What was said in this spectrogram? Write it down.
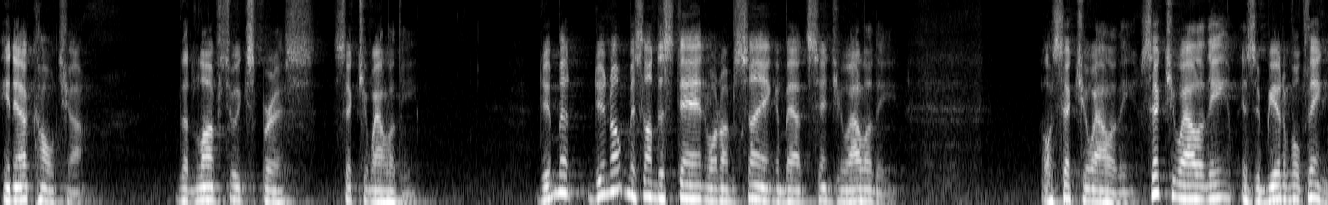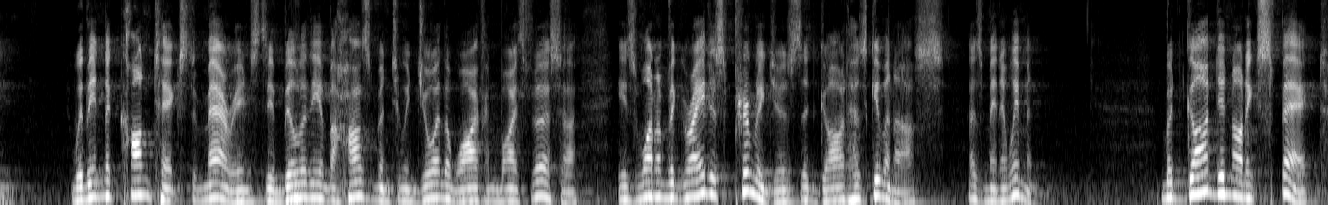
in our culture, that loves to express sexuality. Do, do not misunderstand what I'm saying about sensuality or sexuality. Sexuality is a beautiful thing within the context of marriage, the ability of the husband to enjoy the wife and vice versa is one of the greatest privileges that God has given us as men and women. But God did not expect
